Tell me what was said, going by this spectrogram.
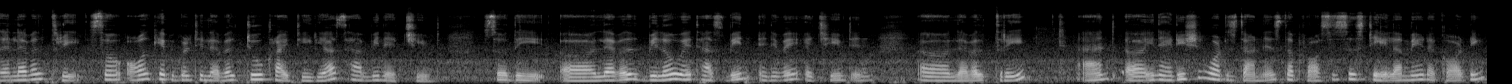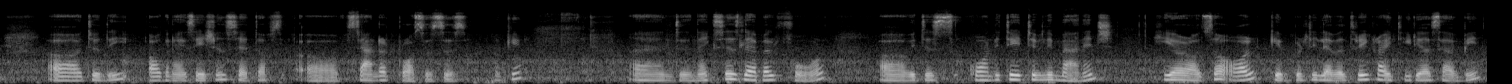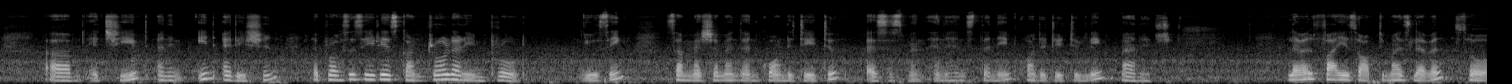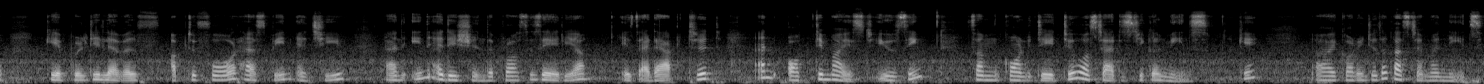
then level 3 so all capability level 2 criterias have been achieved. So the uh, level below it has been anyway achieved in uh, level 3 and uh, in addition what is done is the process is tailor made according uh, to the organization set of uh, standard processes okay? And next is level 4 uh, which is quantitatively managed. Here also all capability level 3 criteria have been um, achieved. And in, in addition the process area is controlled and improved using some measurement and quantitative assessment and hence the name quantitatively managed. Level 5 is optimized level so capability level up to 4 has been achieved and in addition the process area is adapted and optimized using some quantitative or statistical means okay uh, according to the customer needs.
